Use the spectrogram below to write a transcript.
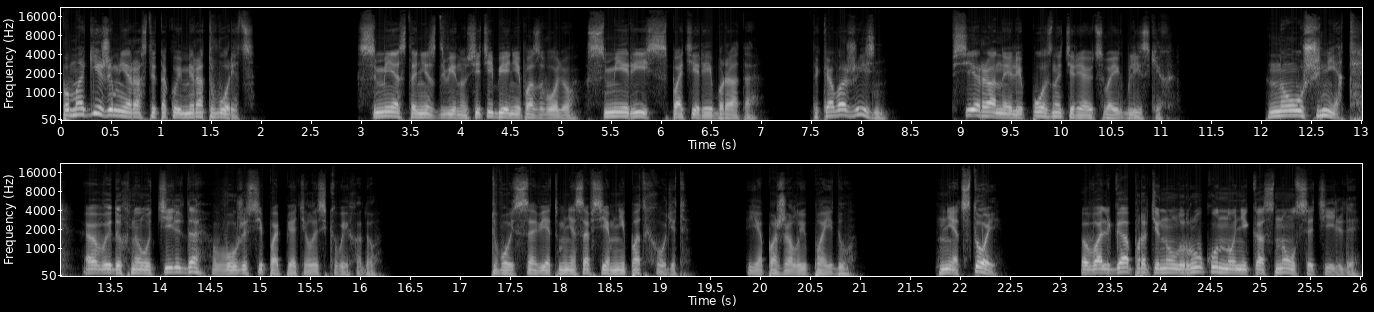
Помоги же мне, раз ты такой миротворец. С места не сдвинусь и тебе не позволю. Смирись с потерей брата. Такова жизнь. Все рано или поздно теряют своих близких. «Ну уж нет», — выдохнула Тильда, в ужасе попятилась к выходу. «Твой совет мне совсем не подходит. Я, пожалуй, пойду». «Нет, стой!» Вальга протянул руку, но не коснулся Тильды.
